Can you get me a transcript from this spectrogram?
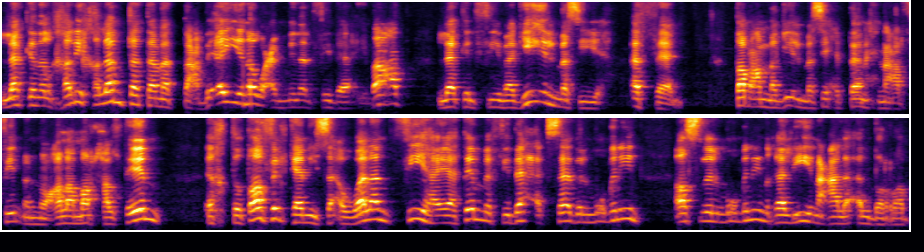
لكن الخليقة لم تتمتع بأي نوع من الفداء بعد لكن في مجيء المسيح الثاني. طبعا مجيء المسيح الثاني إحنا عارفين إنه على مرحلتين اختطاف الكنيسة أولا فيها يتم فداء أجساد المؤمنين أصل المؤمنين غاليين على قلب الرب.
